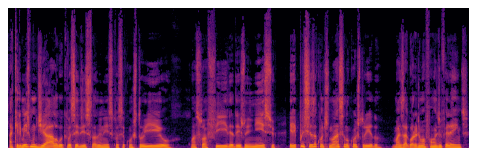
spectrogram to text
aquele mesmo diálogo que você disse lá no início, que você construiu com a sua filha desde o início, ele precisa continuar sendo construído, mas agora de uma forma diferente,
